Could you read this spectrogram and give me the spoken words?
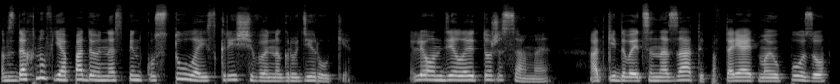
Вздохнув, я падаю на спинку стула и скрещиваю на груди руки. Леон делает то же самое. Откидывается назад и повторяет мою позу,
